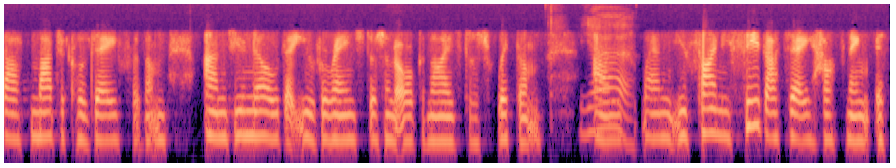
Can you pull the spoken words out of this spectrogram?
that magical day for them, and you know that you've arranged it and organised it with them. Yeah. And when you finally see that day happening, it's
